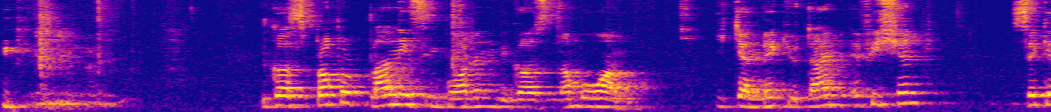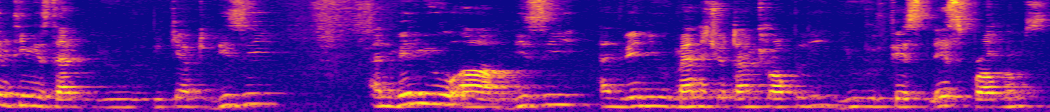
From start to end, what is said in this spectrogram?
because proper planning is important because number one, it can make you time efficient. Second thing is that you will be kept busy and when you are busy and when you manage your time properly, you will face less problems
